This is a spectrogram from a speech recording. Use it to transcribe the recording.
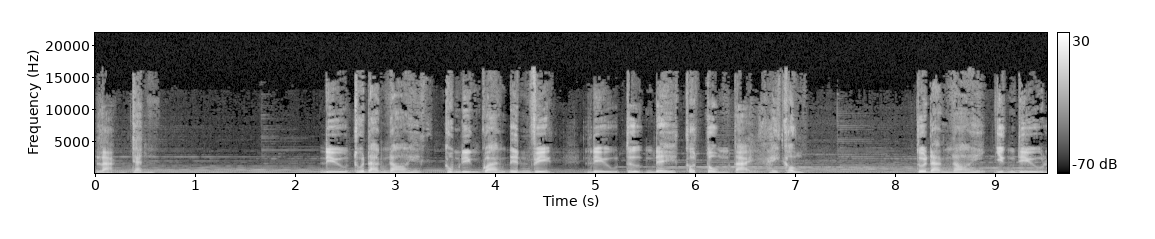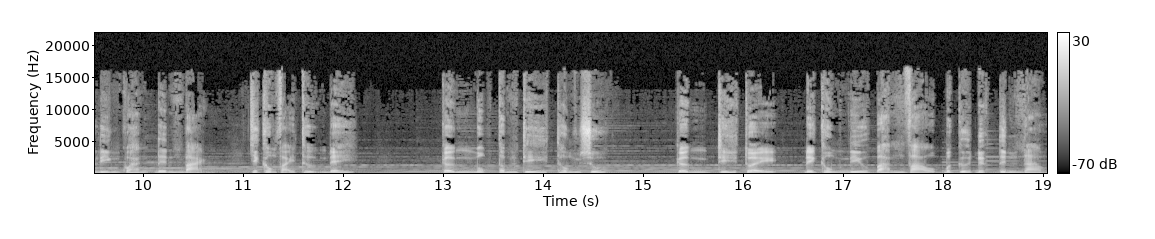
lảng tránh điều tôi đang nói không liên quan đến việc liệu thượng đế có tồn tại hay không. Tôi đang nói những điều liên quan đến bạn, chứ không phải thượng đế. Cần một tâm trí thông suốt, cần trí tuệ để không níu bám vào bất cứ đức tin nào.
